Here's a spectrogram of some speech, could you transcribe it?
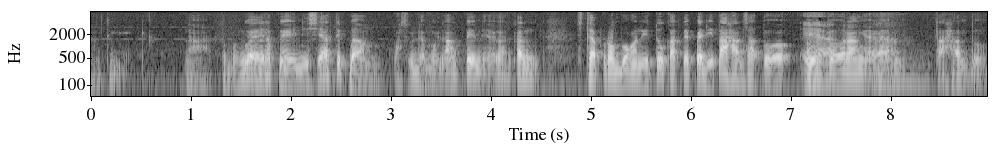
nanti Nah, temen gue akhirnya punya inisiatif bang, pas udah mau nyampe nih ya kan, kan setiap rombongan itu KTP ditahan satu, iya. satu orang ya kan, tahan tuh.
